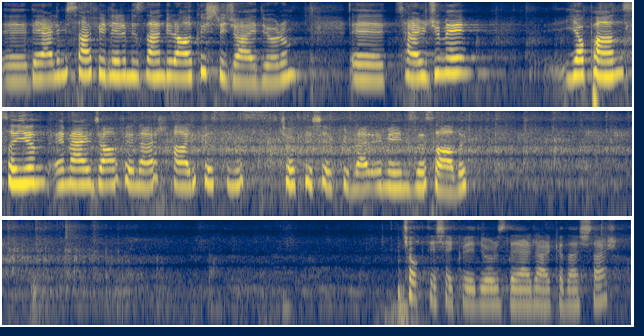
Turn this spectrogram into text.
e, değerli misafirlerimizden bir alkış rica ediyorum. E, tercüme yapan Sayın Emel Canfener harikasınız. Çok teşekkürler. Emeğinize sağlık. Çok teşekkür ediyoruz değerli arkadaşlar.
